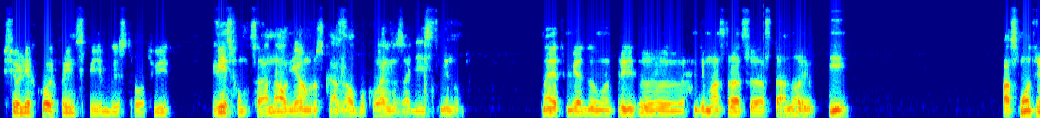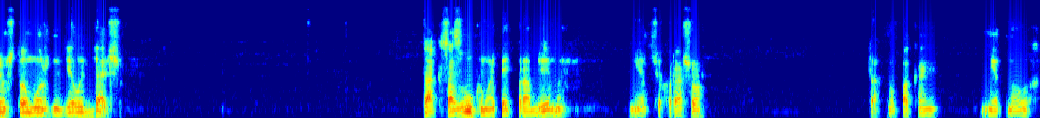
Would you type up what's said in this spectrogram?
Все легко, в принципе, и быстро. Вот весь функционал я вам рассказал буквально за 10 минут. На этом, я думаю, при, э, демонстрацию остановим и посмотрим, что можно делать дальше. Так, со звуком опять проблемы. Нет, все хорошо. Так, ну пока нет новых.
